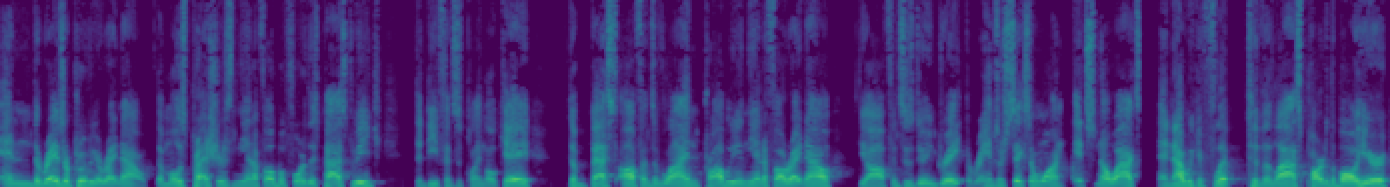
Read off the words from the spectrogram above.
And the Rams are proving it right now. The most pressures in the NFL before this past week. The defense is playing okay. The best offensive line probably in the NFL right now. The offense is doing great. The Rams are six and one. It's no accident. And now we can flip to the last part of the ball here.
